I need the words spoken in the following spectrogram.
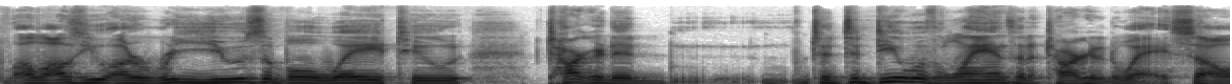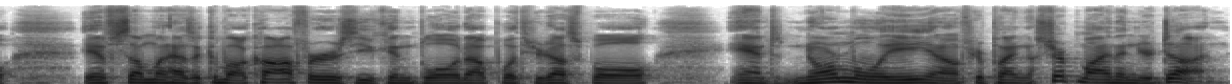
allows you a reusable way to targeted to, to deal with lands in a targeted way. So if someone has a Cabal Coffers, you can blow it up with your Dust Bowl. And normally, you know, if you're playing a strip mine, then you're done.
